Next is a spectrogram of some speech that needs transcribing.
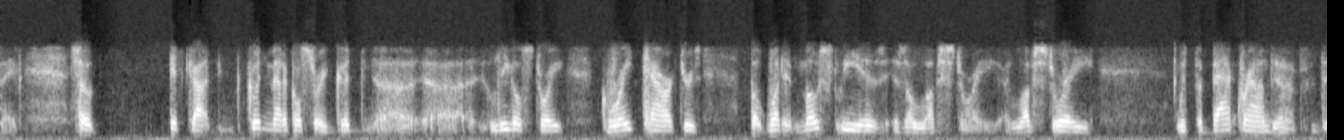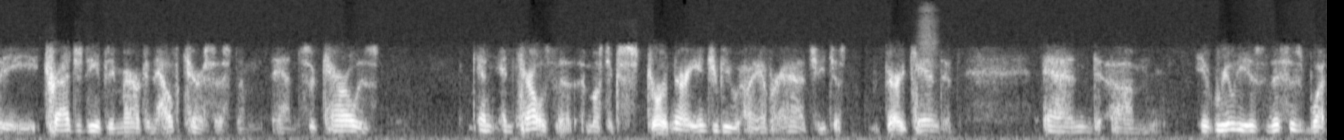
safe. So it got good medical story, good uh, uh, legal story, great characters, but what it mostly is is a love story, a love story with the background of the tragedy of the American healthcare system. And so Carol is, and, and Carol is the most extraordinary interview I ever had. She just very candid, and um, it really is. This is what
